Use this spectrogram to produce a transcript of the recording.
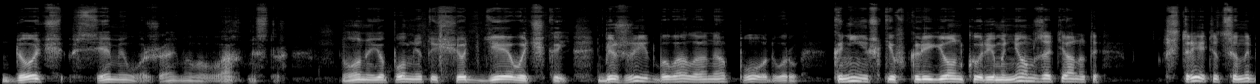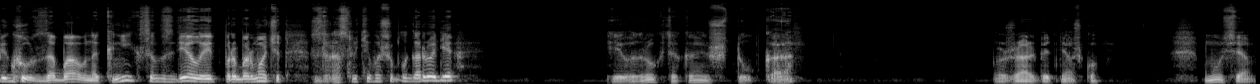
Дочь всеми уважаемого вахмистра. Он ее помнит еще девочкой. Бежит, бывало, она по двору. Книжки в клеенку ремнем затянуты. Встретится на бегу забавно. Книксон сделает, пробормочет. «Здравствуйте, ваше благородие!» И вдруг такая штука. Жаль бедняжку. Муся...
